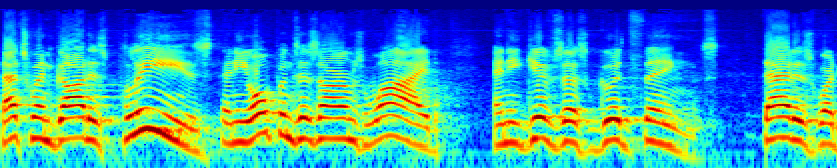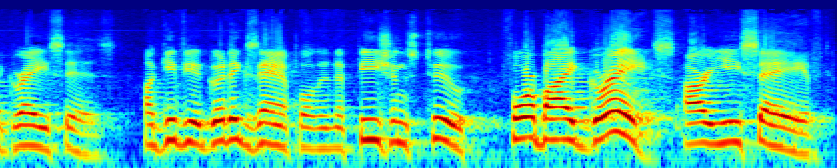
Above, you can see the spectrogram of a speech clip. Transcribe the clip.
That's when God is pleased and he opens his arms wide and he gives us good things. That is what grace is. I'll give you a good example in Ephesians 2 For by grace are ye saved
